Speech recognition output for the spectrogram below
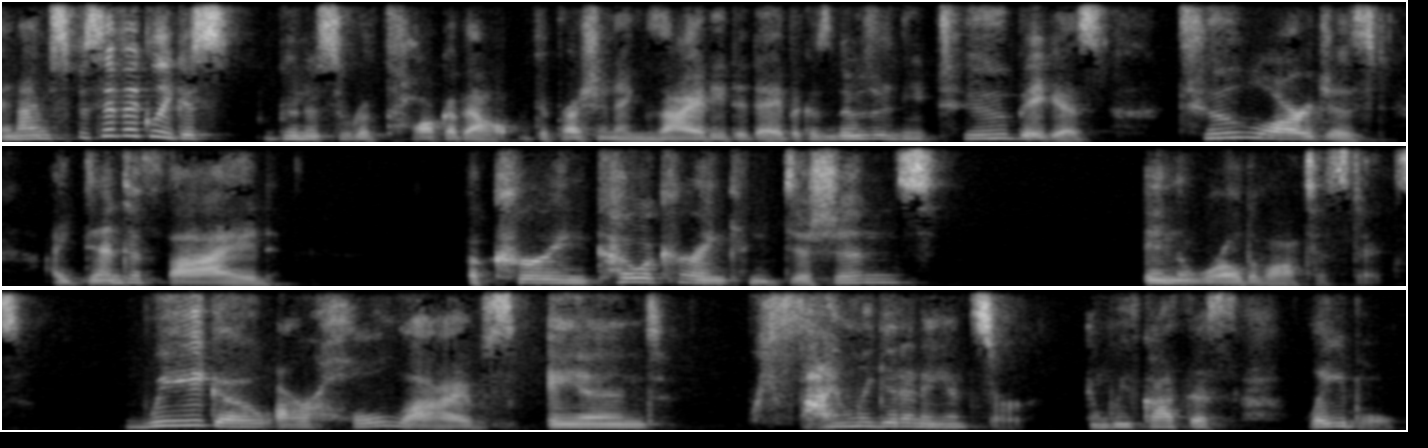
And I'm specifically just going to sort of talk about depression and anxiety today because those are the two biggest, two largest identified occurring, co occurring conditions in the world of autistics. We go our whole lives and we finally get an answer, and we've got this label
